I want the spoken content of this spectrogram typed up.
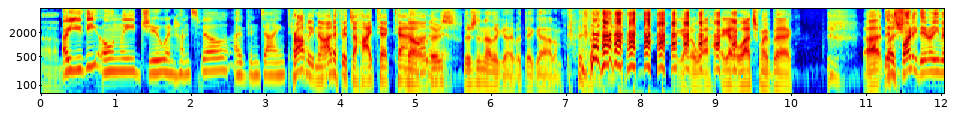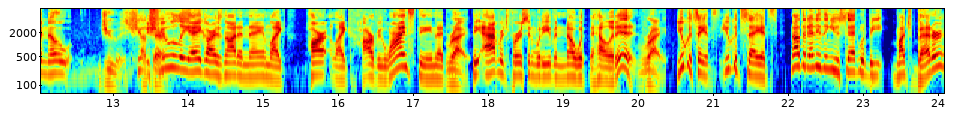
Are you the only Jew in Huntsville? I've been dying to Probably ask not that. if it's a high tech town. No, and there's there's another guy, but they got him. So, I gotta wa- I gotta watch my back. Uh, it's Well, funny Shu- they don't even know Jews. Shu- out there. Shuli Egar is not a name like Har- like Harvey Weinstein that Right. the average person would even know what the hell it is. Right. You could say it's you could say it's not that anything you said would be much better,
